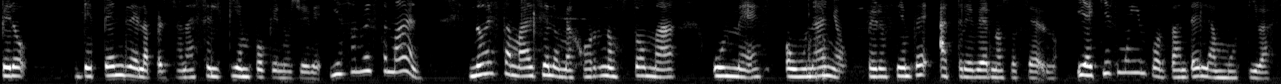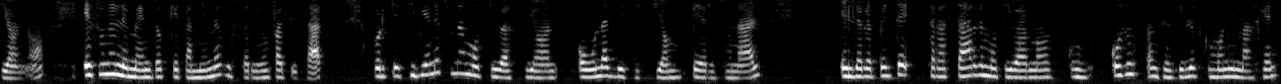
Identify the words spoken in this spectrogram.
pero depende de la persona, es el tiempo que nos lleve. Y eso no está mal. No está mal si a lo mejor nos toma un mes o un año, pero siempre atrevernos a hacerlo. Y aquí es muy importante la motivación, ¿no? Es un elemento que también me gustaría enfatizar, porque si bien es una motivación o una decisión personal, el de repente tratar de motivarnos con cosas tan sensibles como una imagen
